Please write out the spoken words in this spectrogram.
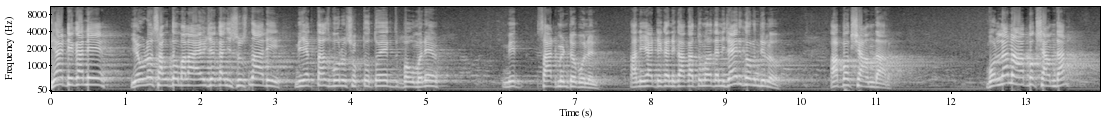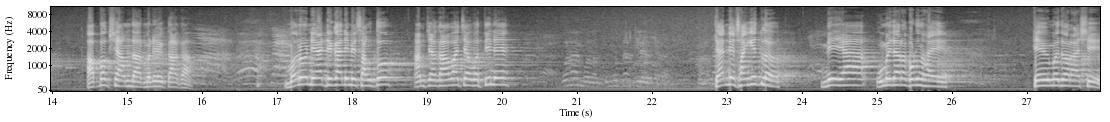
या ठिकाणी एवढं सांगतो मला आयोजकांची सूचना आली. मी एक तास बोलू शकतो. तो एक भाऊ म्हणे मी साठ मिनटं बोलेल. आणि या ठिकाणी काका तुम्हाला त्यांनी जाहीर करून दिलं. अपक्ष आमदार. बोलला ना अपक्ष आमदार? अपक्ष आमदार म्हणे काका. म्हणून या ठिकाणी मी सांगतो आमच्या गावाच्या वतीने त्यांनी सांगितलं मी या उमेदवाराकडून आहे ते उमेदवार असे.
